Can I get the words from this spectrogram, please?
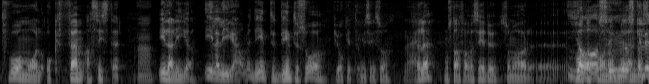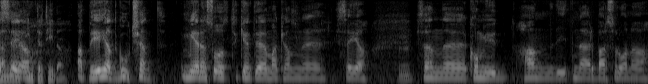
två mål och fem assister. Ja. I La Liga. I La Liga. Ja men det är inte, det är inte så pjåkigt om vi säger så. Nej. Eller? Mustafa, vad säger du som har eh, Ja, hatat på så honom jag ända sedan eh, intertiden? Att det är helt godkänt. Mer än så tycker jag inte man kan eh, säga. Sen eh, kom ju han dit när Barcelona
